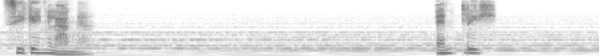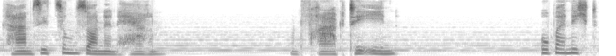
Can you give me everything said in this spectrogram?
Sie ging lange. Endlich kam sie zum Sonnenherrn und fragte ihn, ob er nicht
